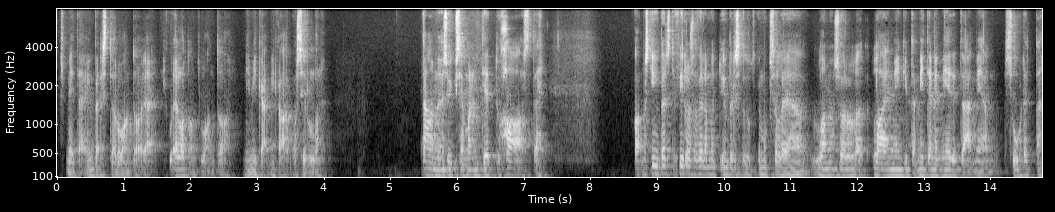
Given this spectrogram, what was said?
jos mietitään ympäristöä, luontoa ja niin elotonta luontoa, niin mikä, mikä arvo silloin? Tämä on myös yksi sellainen tietty haaste, varmasti ympäristöfilosofialla, mutta ympäristötutkimuksella ja luonnonsuojelulla laajemminkin, että miten me mietitään meidän suhdetta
